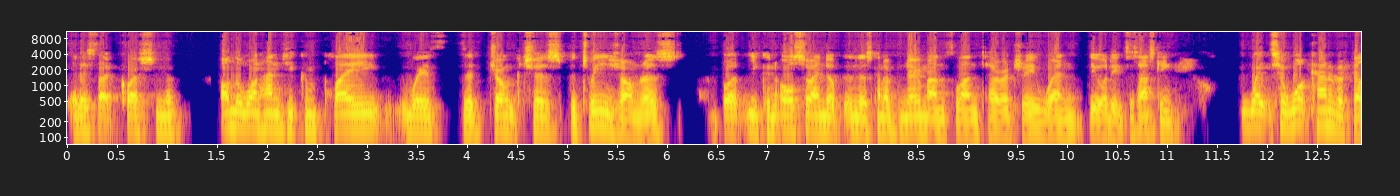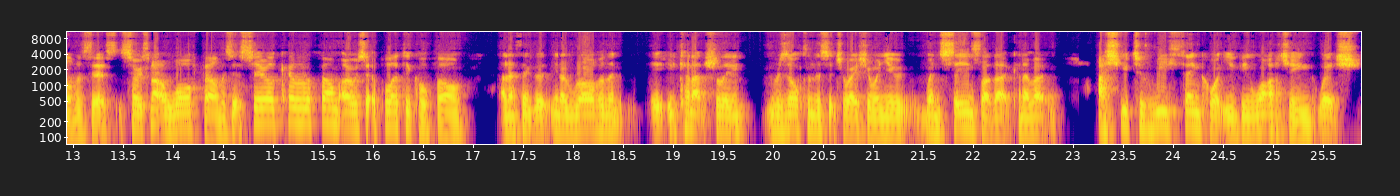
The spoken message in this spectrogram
it is that question of on the one hand you can play with the junctures between genres, but you can also end up in this kind of no man's land territory when the audience is asking, wait, so what kind of a film is this? So it's not a war film. Is it a serial killer film or is it a political film? And I think that, you know, rather than it, it can actually result in the situation when you, when scenes like that kind of ask you to rethink what you've been watching, which,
